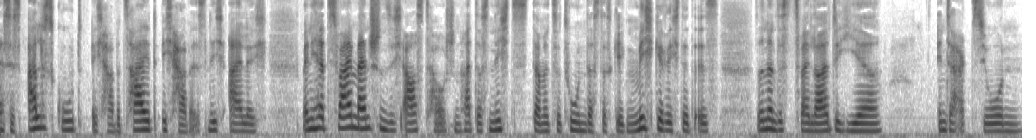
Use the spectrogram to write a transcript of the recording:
es ist alles gut, ich habe Zeit, ich habe es nicht eilig. Wenn hier zwei Menschen sich austauschen, hat das nichts damit zu tun, dass das gegen mich gerichtet ist, sondern dass zwei Leute hier Interaktion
